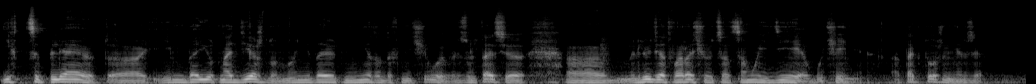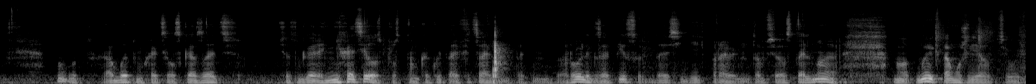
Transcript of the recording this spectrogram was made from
их цепляют, а, им дают надежду, но не дают ни методов, ничего. И в результате а, люди отворачиваются от самой идеи обучения. А так тоже нельзя. Ну, вот об этом хотел сказать честно говоря, не хотелось просто там какой-то официальный так, ролик записывать, да, сидеть правильно, там все остальное. Ну, вот. ну и к тому же я вот сегодня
